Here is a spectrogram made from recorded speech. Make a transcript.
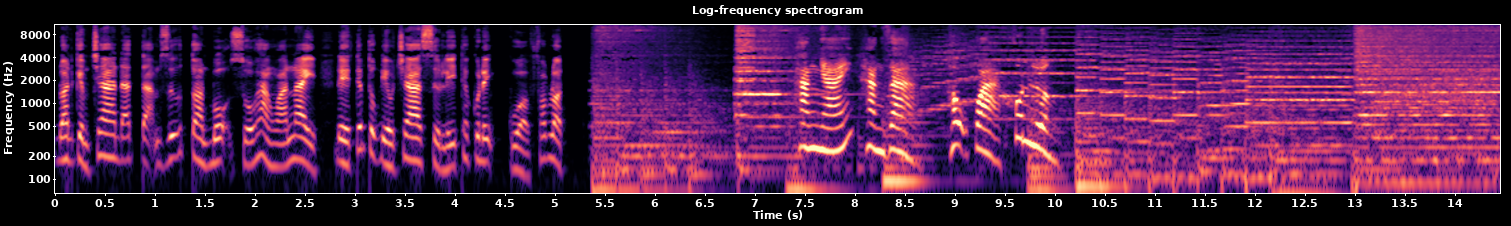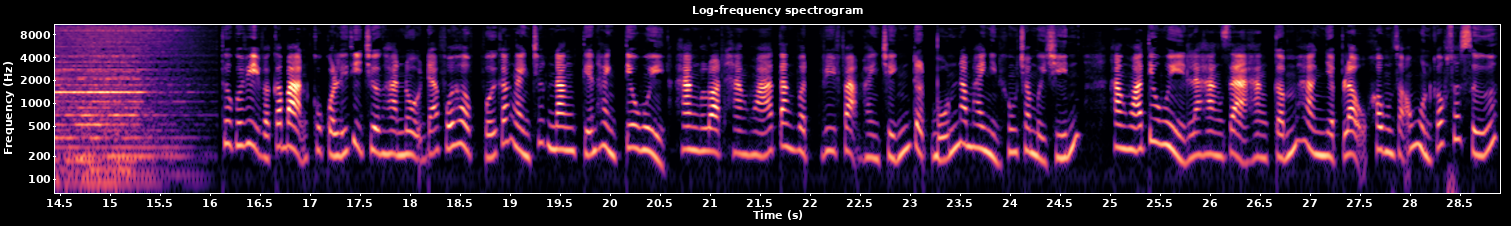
Đoàn kiểm tra đã tạm giữ toàn bộ số hàng hóa này để tiếp tục điều tra xử lý theo quy định của pháp luật. Hàng nhái, hàng giả, hậu quả khôn lường. Thưa quý vị và các bạn, Cục Quản lý Thị trường Hà Nội đã phối hợp với các ngành chức năng tiến hành tiêu hủy hàng loạt hàng hóa tăng vật vi phạm hành chính đợt 4 năm 2019. Hàng hóa tiêu hủy là hàng giả, hàng cấm, hàng nhập lậu không rõ nguồn gốc xuất xứ,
